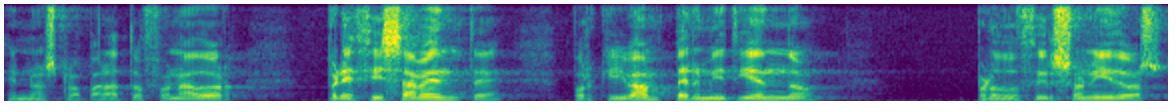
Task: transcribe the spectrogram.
en nuestro aparato fonador, precisamente porque iban permitiendo producir sonidos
